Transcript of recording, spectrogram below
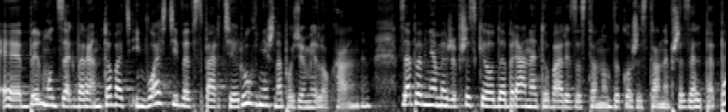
e, by móc zagwarantować im właściwe wsparcie również na poziomie lokalnym. Zapewniamy, że wszystkie odebrane towary zostaną wykorzystane przez LPP,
